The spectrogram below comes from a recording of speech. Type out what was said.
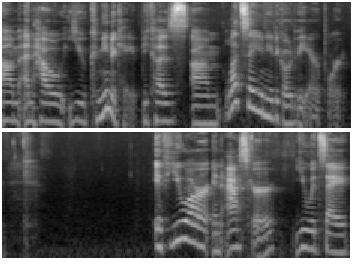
Um, and how you communicate because um, let's say you need to go to the airport if you are an asker, you would say,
